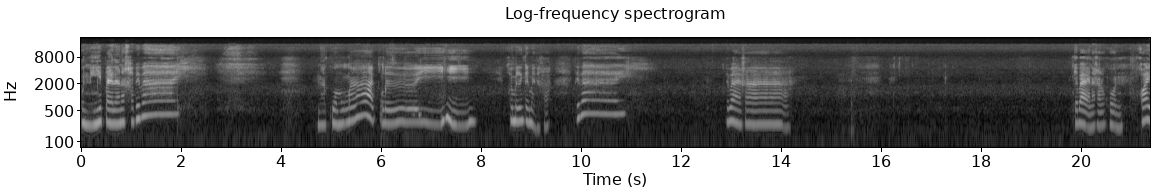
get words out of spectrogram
วันนี้ไปแล้วนะคะ บ๊ายบายน่ากลัวมากๆเลย ค่อยมาเล่นกันใหม่นะคะ บ๊ายบาย บ๊ายบายค่ะ บ๊ายบายนะคะทุกคนค่อย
